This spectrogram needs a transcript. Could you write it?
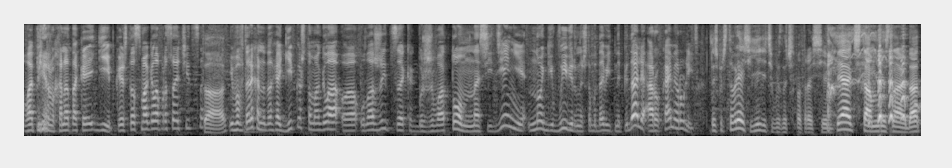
во-первых, она такая гибкая, что смогла просочиться. Так. И во-вторых, она такая гибкая, что могла а, уложиться как бы животом на сиденье, ноги вывернуть, чтобы давить на педали, а руками рулить. То есть, представляете, едете вы, значит, по трассе М5, там, не знаю, да,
